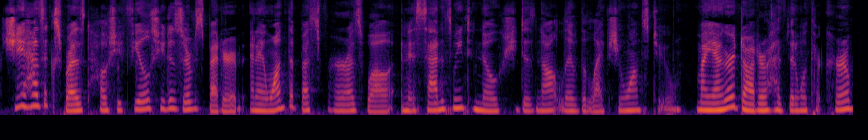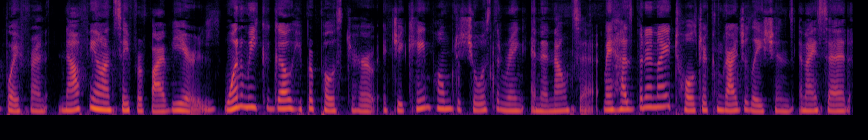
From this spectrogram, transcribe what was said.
She has expressed how she feels she deserves better, and I want the best for her as well, and it saddens me to know she does not live the life she wants to. My younger daughter has been with her current boyfriend, now fiance, for five years. One week ago, he proposed to her, and she came home to show us the ring and announce it. My husband and I told her congratulations, and I said,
